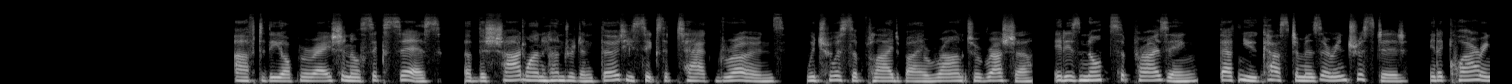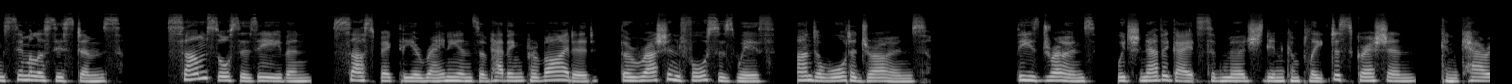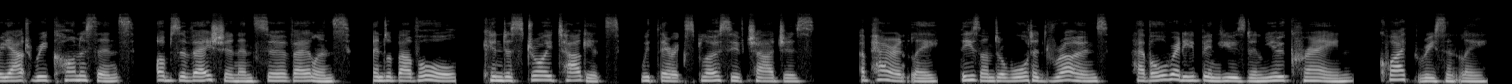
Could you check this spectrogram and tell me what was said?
After the operational success of the Shahed 136 attack drones, which were supplied by Iran to Russia, it is not surprising that new customers are interested in acquiring similar systems. Some sources even suspect the Iranians of having provided the Russian forces with underwater drones. These drones, which navigate submerged in complete discretion, can carry out reconnaissance, observation and surveillance, and above all, can destroy targets with their explosive charges. Apparently, these underwater drones have already been used in Ukraine quite recently.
